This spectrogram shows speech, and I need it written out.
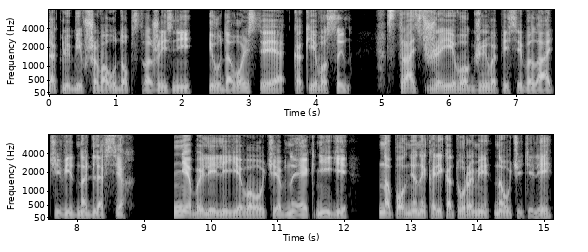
так любившего удобства жизни и удовольствия, как его сын. Страсть же его к живописи была очевидна для всех. Не были ли его учебные книги – наполнены карикатурами на учителей.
